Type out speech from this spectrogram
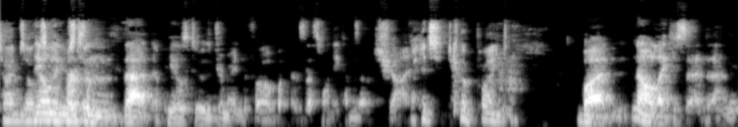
time zones. the only they're to. person that appeals to is Jermaine Defoe because that's when he comes out to shine. It's a good point. But no, like you said, I mean,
